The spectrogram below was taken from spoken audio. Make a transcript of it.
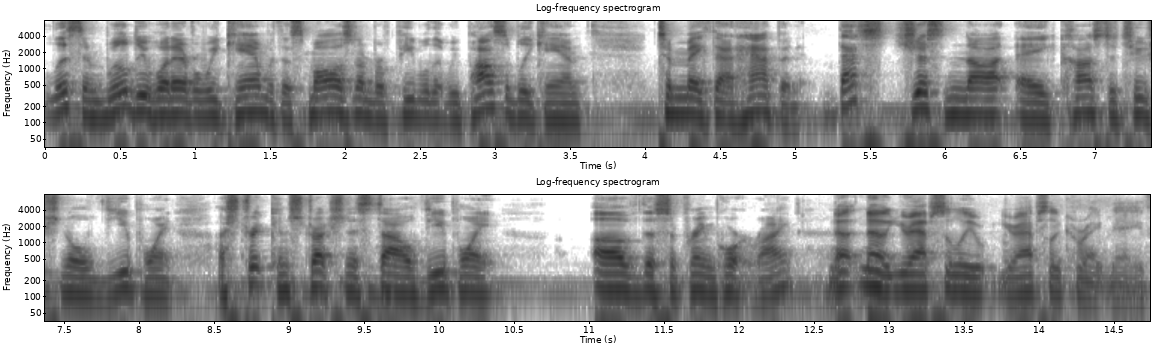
listen, we'll do whatever we can with the smallest number of people that we possibly can to make that happen. That's just not a constitutional viewpoint, a strict constructionist style viewpoint of the Supreme Court, right? No, no, you're absolutely you're absolutely correct, Dave.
